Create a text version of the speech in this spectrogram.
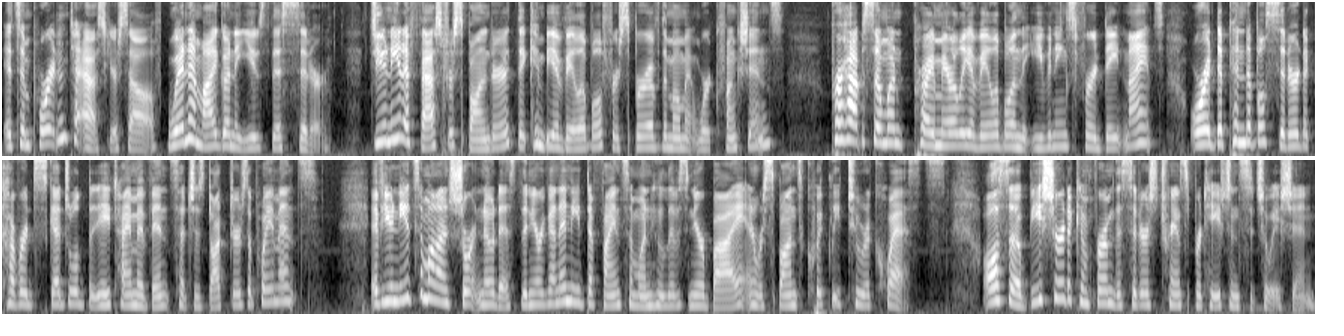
it's important to ask yourself when am I going to use this sitter? Do you need a fast responder that can be available for spur of the moment work functions? Perhaps someone primarily available in the evenings for date nights, or a dependable sitter to cover scheduled daytime events such as doctor's appointments. If you need someone on short notice, then you're going to need to find someone who lives nearby and responds quickly to requests. Also, be sure to confirm the sitter's transportation situation.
